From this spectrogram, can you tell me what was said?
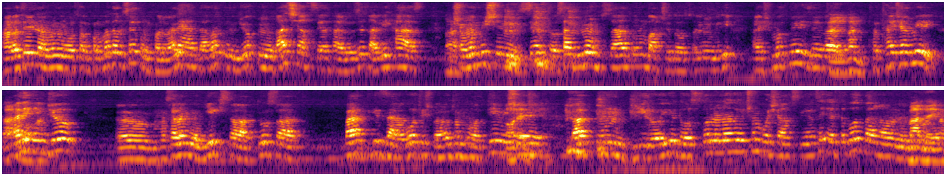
البته این نمونه مورتال کمبت هم صدق می‌کنه ولی حداقل اونجا اونقدر شخصیت پردازی قوی هست. شما میشینی صفر تا صد نه ساعت اون بخش داستانی می‌بینی پشمات میریزه و. تا تش هم میری بله، ولی. اینجا مثلا میگم یک ساعت دو ساعت بعد دیگه ضرباتش براتون عادی میشه آره. بعد اون گیرایی داستان رو نداره چون با شخصیت ارتباط برقرار بله نمی‌کنه دقیقاً.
